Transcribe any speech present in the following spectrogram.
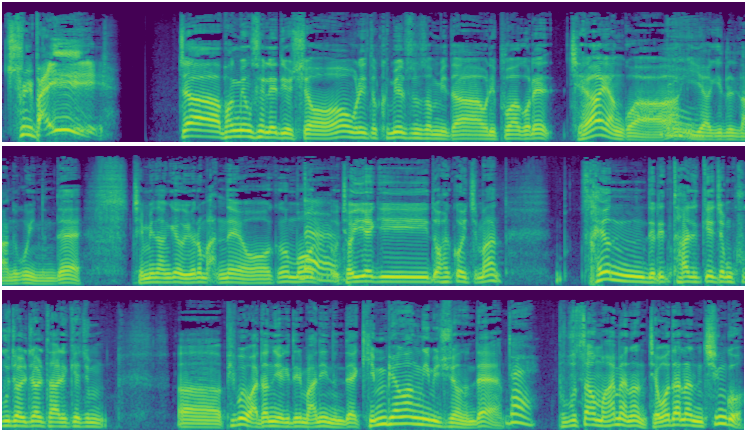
출발! 자, 박명수의 라디오 쇼. 우리 또 금요일 순서입니다. 우리 부하걸의 재하 양과 네. 이야기를 나누고 있는데, 재미난 게 의외로 많네요. 그 뭐, 네. 저희 얘기도 할 거 있지만, 사연들이 다 이렇게 좀 구구절절 다 이렇게 좀, 어, 피부에 와닿는 얘기들이 많이 있는데, 김병학 님이 주셨는데, 네. 부부싸움 하면은 재워달라는 친구,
